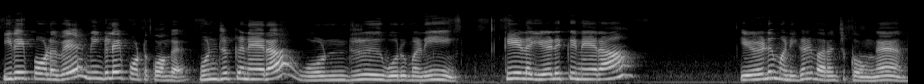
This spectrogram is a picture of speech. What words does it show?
இதை போலவே நீங்களே போட்டுக்கோங்க. ஒன்றுக்கு நேராக ஒன்று ஒரு மணி. கீழே ஏழுக்கு நேராக ஏழு மணிகள் வரைஞ்சிக்கோங்க.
